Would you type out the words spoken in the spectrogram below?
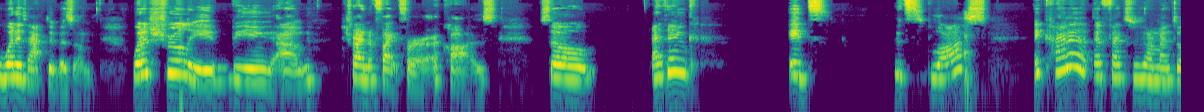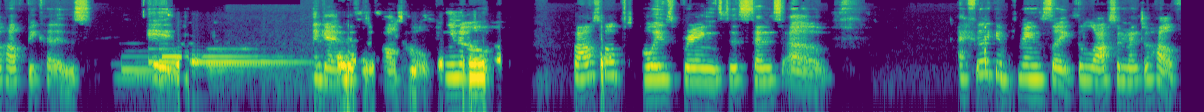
what is activism? What is truly being um, trying to fight for a cause? So i think it's it's loss. It kind of affects our mental health because it again it's false hope. You know false hope always brings this sense of I feel like it brings like the loss of mental health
